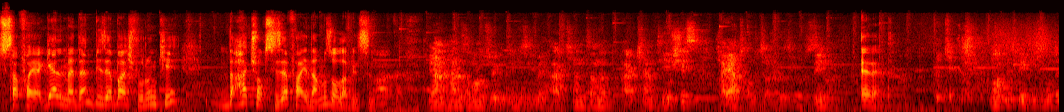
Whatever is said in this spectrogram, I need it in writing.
safhaya gelmeden bize başvurun ki daha çok size faydamız olabilsin. Harika. Yani her zaman söylediğimiz gibi erken tanı, erken teşhis hayat kurtarır diyoruz değil mi? Evet. Peki. Muhammed Bey peki burada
